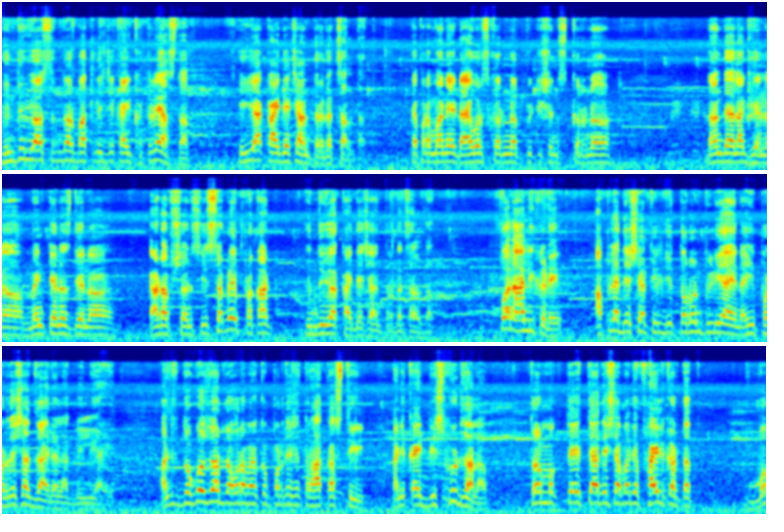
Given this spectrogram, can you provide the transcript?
हिंदू विवाह संदर्भातले जे काही खटले असतात हे या कायद्याच्या अंतर्गत चालतात. त्याप्रमाणे डायव्हर्स करणं पिटिशन्स करणं नांदायला घेणं मेंटेनन्स देणं ॲडॉप्शन्स हे सगळे प्रकार हिंदू विवाह कायद्याच्या अंतर्गत चालतात. पण अलीकडे आपल्या देशातील जी तरुण पिढी आहे ना ही परदेशात जायला लागलेली आहे. आणि दोघं जर नवरा बायको परदेशात राहत असतील आणि काही डिस्प्यूट झाला तर मग ते त्या देशामध्ये फाईल करतात. मग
